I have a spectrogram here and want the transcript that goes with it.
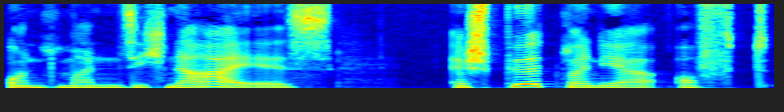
und man sich nahe ist, erspürt man ja oft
